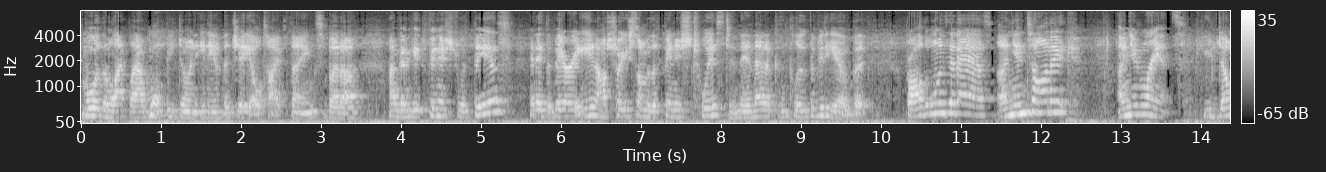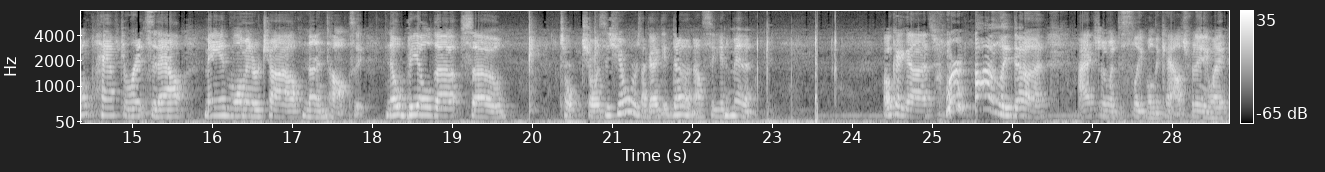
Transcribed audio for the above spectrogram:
more than likely I won't be doing any of the gel type things. But uh, I'm going to get finished with this, and at the very end I'll show you some of the finished twist, and then that'll conclude the video. But for all the ones that ask, onion tonic, onion rinse. You don't have to rinse it out, man, woman, or child, none toxic. No buildup, so choice is yours. I gotta get done. I'll see you in a minute. Okay guys, we're finally done. I actually went to sleep on the couch, but anyway,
